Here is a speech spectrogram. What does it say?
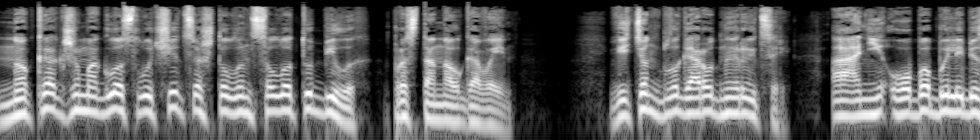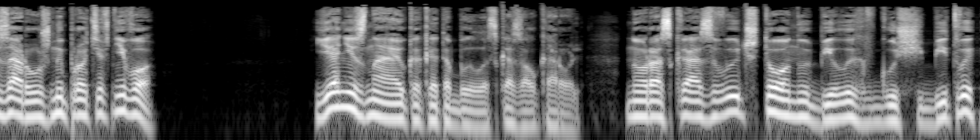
«Но как же могло случиться, что Ланселот убил их?» — простонал Гавейн. «Ведь он благородный рыцарь, а они оба были безоружны против него». «Я не знаю, как это было», — сказал король, «но рассказывают, что он убил их в гуще битвы,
